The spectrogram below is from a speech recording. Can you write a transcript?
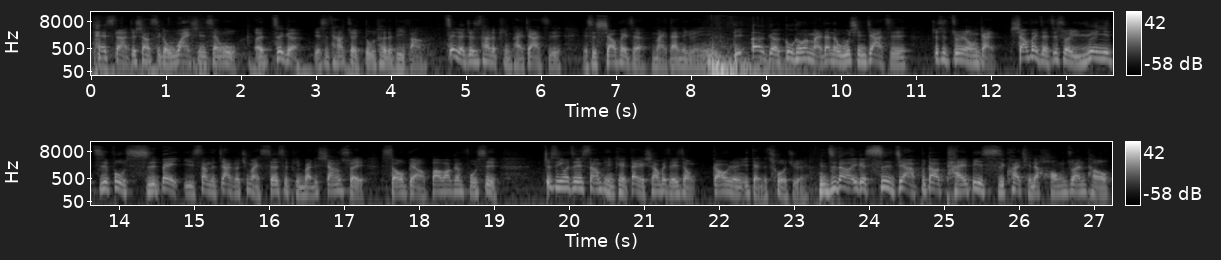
，Tesla 就像是个外星生物，而这个也是它最独特的地方。这个就是它的品牌价值，也是消费者买单的原因。第二个顾客会买单的无形价值。就是尊荣感。消费者之所以愿意支付十倍以上的价格去买奢侈品牌的香水、手表、包包跟服饰，就是因为这些商品可以带给消费者一种高人一等的错觉。你知道一个市价不到台币十块钱的红砖头，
